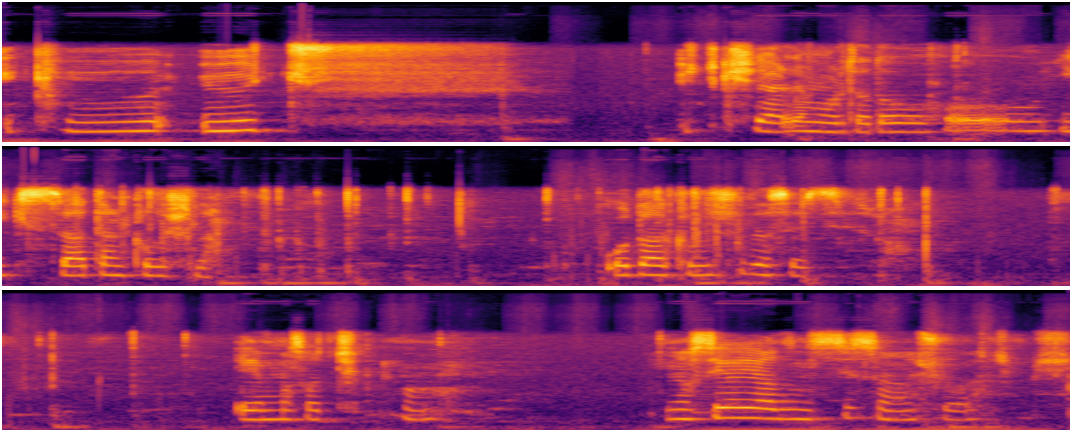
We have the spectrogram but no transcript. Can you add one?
iki, üç. Üç kişiler de mi ortada? Oho. İkisi zaten kılıçlı. O da kılıçlı da sessiz o. Elmas açık mı? Nasıl siz ha şu açmış.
